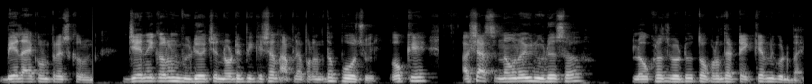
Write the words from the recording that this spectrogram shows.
बेल आयकॉन प्रेस करून. जेणेकरून व्हिडिओचे नोटिफिकेशन आपल्यापर्यंत पोहोच होईल ओके? अशाच नवनवीन व्हिडिओसह लवकरच भेटू. तोपर्यंत टेक केअर गुड बाय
